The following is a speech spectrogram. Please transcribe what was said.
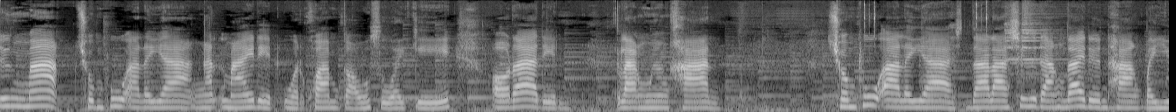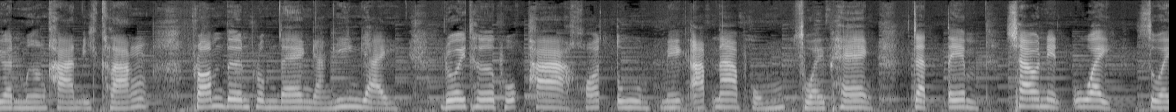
จึ้งมากชมพู่อารยา งัดไม้เด็ดอวดความเก๋าสวยเก๋ออร่าเด่น กลางเมืองคาน ชมพู่อารยา ดาราชื่อดังได้เดินทางไปเยือนเมืองคานอีกครั้ง พร้อมเดินพรมแดงอย่างยิ่งใหญ่ โดยเธอพกพา คอสตูม เมคอัพหน้าผม สวยแพง จัดเต็ม ชาวเน็ตอวย สวย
